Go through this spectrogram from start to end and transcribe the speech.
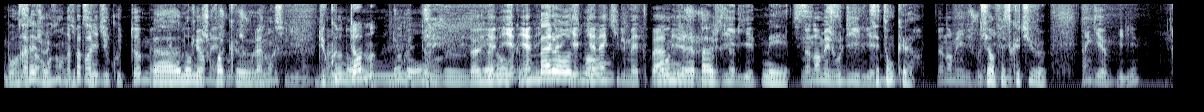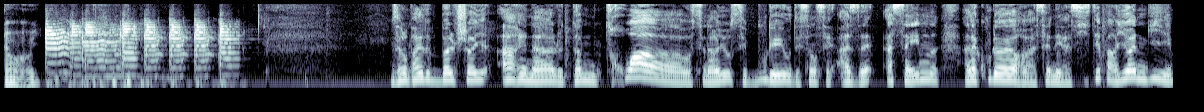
Bon, on n'a Très pas, joli, on n'a pas diptyque. parlé du coup de Tom. Bah, du non, coup de mais je crois que- hein. Du Ah, coup de non, Tom Non, non, je- Euh, Il y, malheureusement, en a qui le mettent pas, on mais je, pas vous dis, il y est. Mais Non, non, mais je vous le dis, il y est. c'est ton cœur. Non, non, mais je vous Tu en fais ce que tu veux. est. Hein, Guillaume, il y est. Oh oui. Nous allons parler de Bolshoi Arena, le tome 3. Au scénario, c'est Boulet. Au dessin, c'est Hussein. À la couleur, Hussein est assisté par Johan Guillet.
